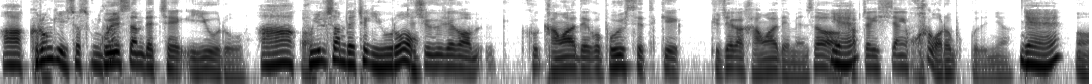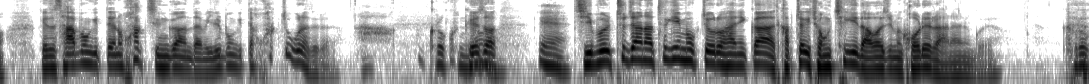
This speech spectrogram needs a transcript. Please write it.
아 그런 게 있었습니까? 9.13 대책 이후로. 아9.13 어. 대책 이후로 대출 규제가 그 강화되고 보유세 특히 규제가 강화되면서 예. 갑자기 시장이 확 얼어붙거든요. 예. 어 그래서 4분기 때는 확 증가한 다음에 1분기 때 확 쪼그라들어요. 아 그렇군요. 그래서 예. 집을 투자나 투기 목적으로 하니까 갑자기 정책이 나와지면 거래를 안 하는 거예요. 그러,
